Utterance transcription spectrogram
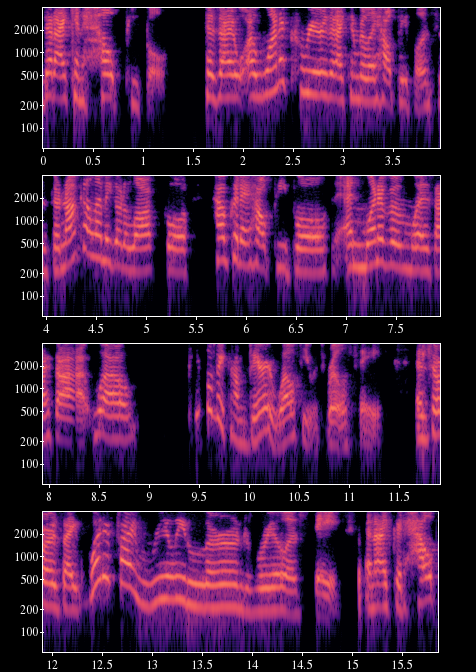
that I can help people because I, I want a career that I can really help people. And since they're not going to let me go to law school, how could I help people? And one of them was I thought, well, people become very wealthy with real estate. And so I was like, what if I really learned real estate and I could help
